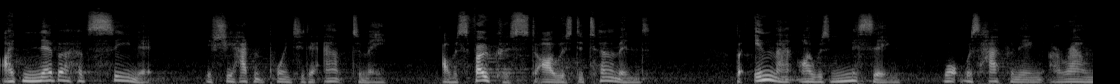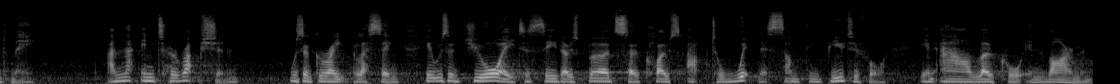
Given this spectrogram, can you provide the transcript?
I'd never have seen it if she hadn't pointed it out to me. I was focused, I was determined. But in that, I was missing what was happening around me. And that interruption was a great blessing. It was a joy to see those birds so close up, to witness something beautiful in our local environment.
